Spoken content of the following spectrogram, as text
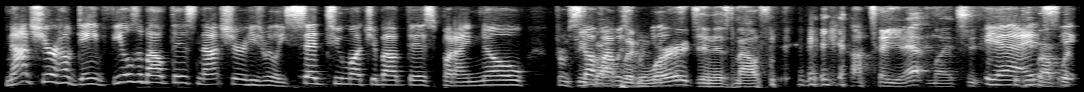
Not sure how Dame feels about this. Not sure he's really said too much about this, but I know from stuff I was putting reading- words in his mouth. I'll tell you that much. Yeah, people are it-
